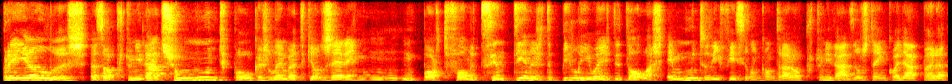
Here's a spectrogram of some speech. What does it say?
para eles as oportunidades são muito poucas. Lembra-te que eles gerem um, um portfólio de centenas de bilhões de dólares. É muito difícil encontrar oportunidades. Eles têm que olhar para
